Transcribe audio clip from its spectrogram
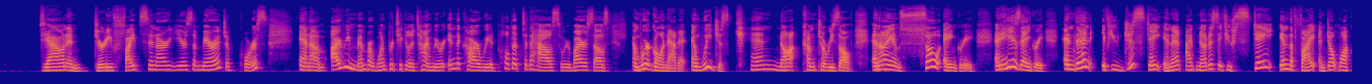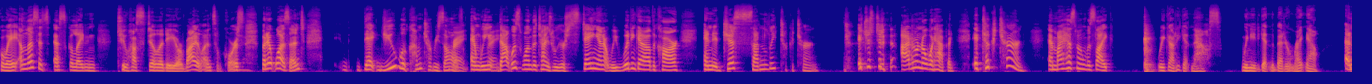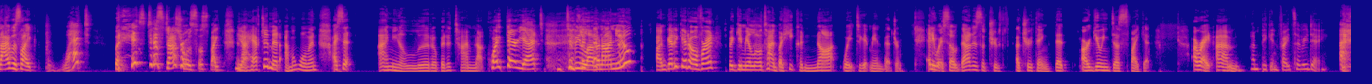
down and dirty fights in our years of marriage, of course. And um, I remember one particular time we were in the car, we had pulled up to the house, we were by ourselves, and we're going at it. And we just cannot come to a resolve. And I am so angry, and he is angry. And then if you just stay in it, I've noticed if you stay in the fight and don't walk away, unless it's escalating to hostility or violence, of course, but it wasn't that you will come to resolve. Right, and we right. that was one of the times we were staying in it we wouldn't get out of the car and it just suddenly took a turn. It just took, i don't know what happened. It took a turn and my husband was like we got to get in the house. We need to get in the bedroom right now. And i was like what? But his testosterone was so spiked. And Yeah. i have to admit i'm a woman. I said i need a little bit of time. Not quite there yet to be loving on you. I'm going to get over it, but give me a little time. But he could not wait to get me in the bedroom. Anyway, so that is a truth, a true thing that arguing does spike it. All right. Um, I'm picking fights every day. I'm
